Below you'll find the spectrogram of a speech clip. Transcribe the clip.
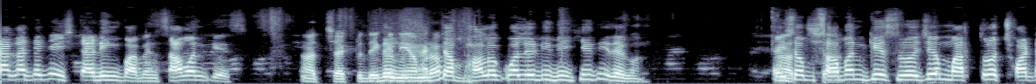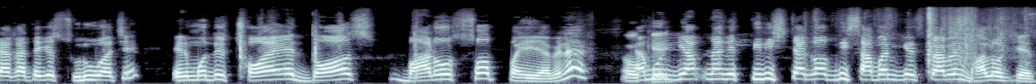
টাকা থেকে স্টার্টিং পাবেন সাবান কেস আচ্ছা একটু দেখে নিই আমরা। একটা ভালো কোয়ালিটি দেখিয়ে দিই দেখুন। এইসব আচ্ছা। সাবান কেস রয়েছে মাত্র ছ টাকা থেকে শুরু আছে। এর মধ্যে ছয় দশ বারো সব পেয়ে যাবে হ্যাঁ? ওকে এমনকি আপনাকে তিরিশ টাকা অব্দি সাবান কেস পাবেন ভালো কেস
